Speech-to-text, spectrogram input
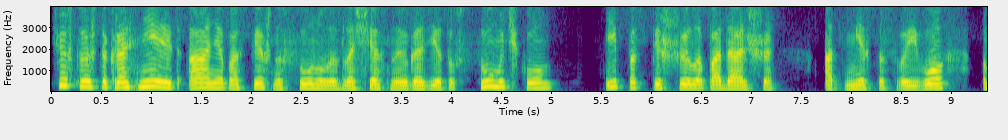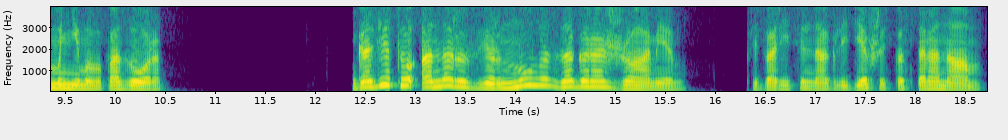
Чувствуя, что краснеет, Аня поспешно сунула злосчастную газету в сумочку и поспешила подальше от места своего мнимого позора. Газету она развернула за гаражами, предварительно оглядевшись по сторонам.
